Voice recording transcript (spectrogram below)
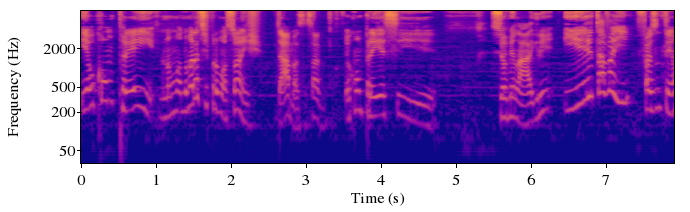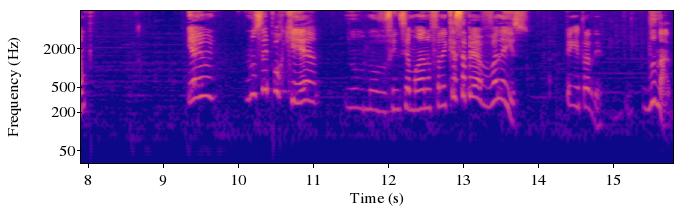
E eu comprei, numa, numa dessas promoções da Amazon, sabe? Eu comprei esse. Senhor Milagre e ele tava aí faz um tempo. E aí eu não sei porquê, no, no fim de semana, eu falei: Quer saber? Eu vou ler isso. Peguei pra ler. Do nada.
